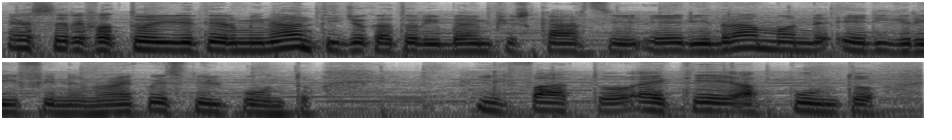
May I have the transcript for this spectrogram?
essere fattori determinanti giocatori ben più scarsi e di Drummond e di Griffin, non è questo il punto il fatto è che appunto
